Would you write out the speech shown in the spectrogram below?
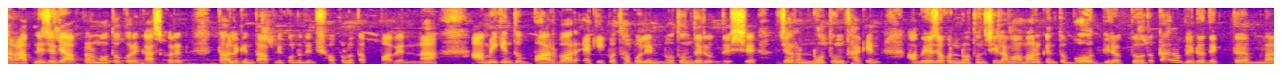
আর আপনি যদি আপনার মতো করে কাজ করেন, তাহলে কিন্তু আপনি কোনো দিন সফলতা পাবেন না। আমি কিন্তু বারবার একই কথা বলি নতুনদের উদ্দেশ্যে। যারা নতুন থাকেন, আমিও যখন নতুন ছিলাম, আমারও কিন্তু বহুত বিরক্ত হতো। কারও ভিডিও দেখতাম না,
